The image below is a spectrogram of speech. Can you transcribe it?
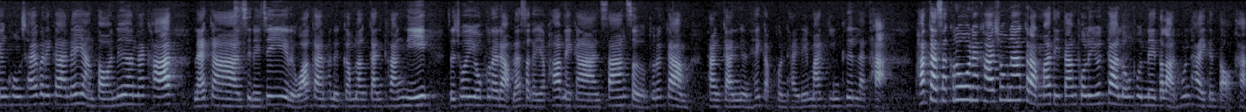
ยังคงใช้บริการได้อย่างต่อเนื่องนะคะ และการซินเนจีหรือว่าการผนึกกำลังกันครั้งนี้ จะช่วยยกระดับและศักยภาพในการสร้างเสริมธุรกรรม ทางการเงินให้กับคนไทยได้มากยิ่งขึ้นแหละค่ะ พักกันสักครู่นะคะ ช่วงหน้ากลับมาติดตามกลยุทธ์การลงทุนในตลาดหุ้นไทยกันต่อค่ะ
